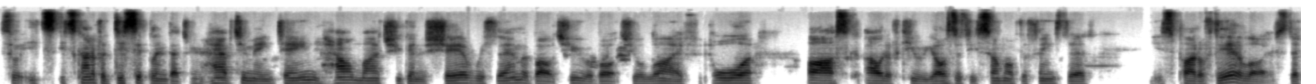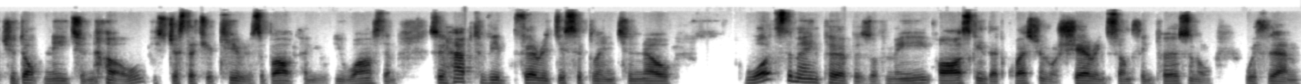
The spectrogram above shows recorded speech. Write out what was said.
So it's it's kind of a discipline that you have to maintain. How much you're going to share with them about you, about your life, or ask out of curiosity some of the things that is part of their lives that you don't need to know. It's just that you're curious about and you, you ask them. So you have to be very disciplined to know what's the main purpose of me asking that question or sharing something personal with them.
